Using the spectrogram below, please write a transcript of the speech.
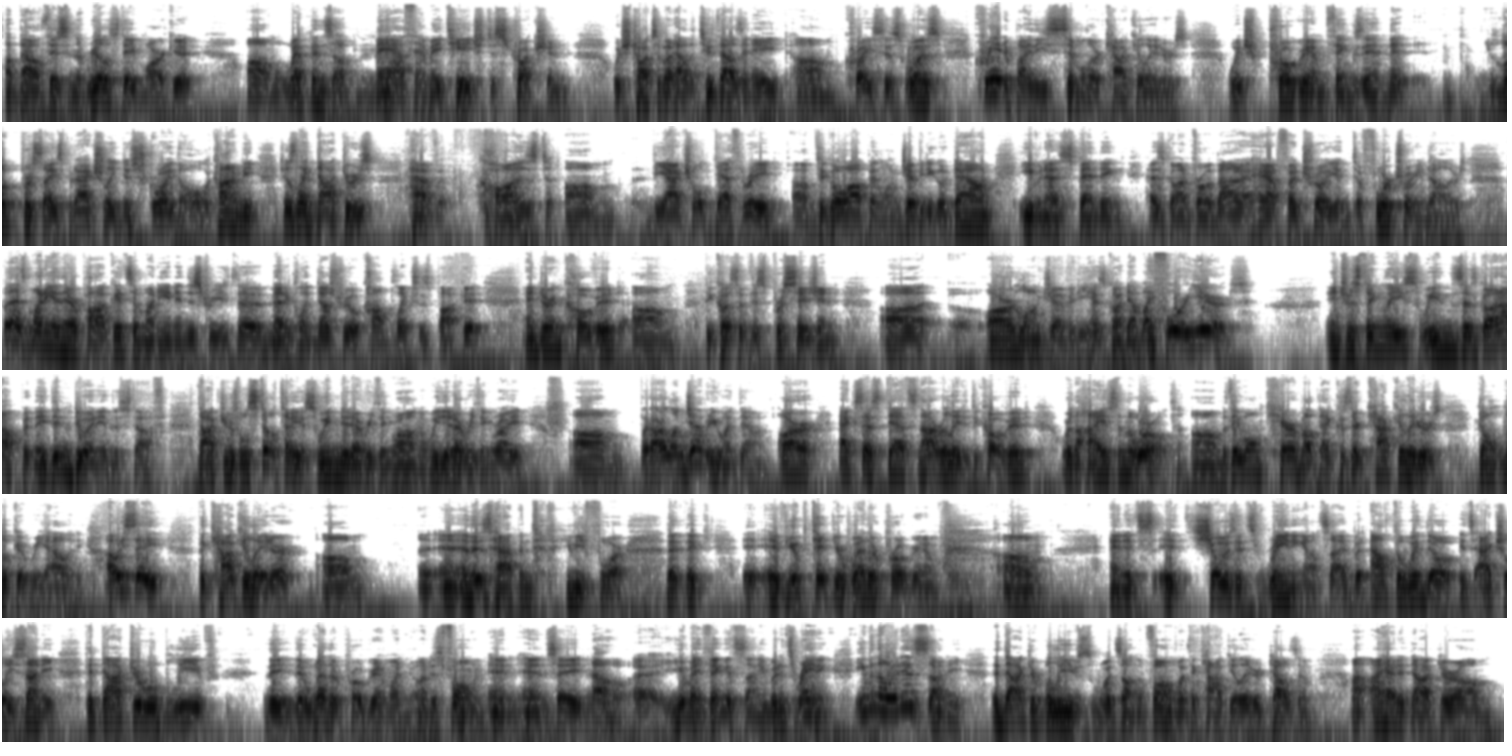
about this in the real estate market, um, Weapons of Math, M A T H Destruction, which talks about how the 2008 um, crisis was created by these similar calculators, which program things in that look precise but actually destroyed the whole economy, just like doctors have caused um, the actual death rate um, to go up and longevity to go down, even as spending has gone from about a half a trillion to four trillion dollars. But that's money in their pockets and money in industries, the medical industrial complex's pocket. And during COVID, um, because of this precision, uh, our longevity has gone down by four years. Interestingly, Sweden's has gone up and they didn't do any of this stuff. Doctors will still tell you Sweden did everything wrong and we did everything right. Um, but our longevity went down. Our excess deaths not related to COVID were the highest in the world. Um, but they won't care about that because their calculators don't look at reality. I always say the calculator, um, and, and, this happened to me before, that, that if you take your weather program, um, and it's it shows it's raining outside, but out the window it's actually sunny, the doctor will believe the, the weather program on, on his phone and, and say, no, uh, you may think it's sunny, but it's raining. Even though it is sunny, the doctor believes what's on the phone, what the calculator tells him. I, I had a doctor, um,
